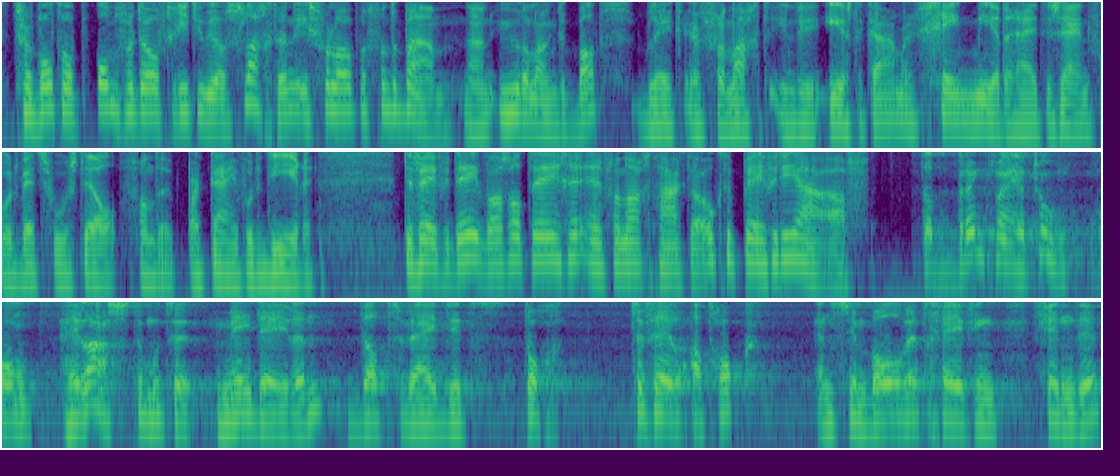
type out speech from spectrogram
Het verbod op onverdoofd ritueel slachten is voorlopig van de baan. Na een urenlang debat bleek er vannacht in de Eerste Kamer geen meerderheid te zijn voor het wetsvoorstel van de Partij voor de Dieren. De VVD was al tegen en vannacht haakte ook de PvdA af. Dat brengt mij ertoe om helaas te moeten meedelen... dat wij dit toch te veel ad hoc en symboolwetgeving vinden...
